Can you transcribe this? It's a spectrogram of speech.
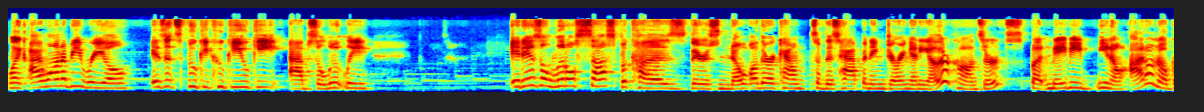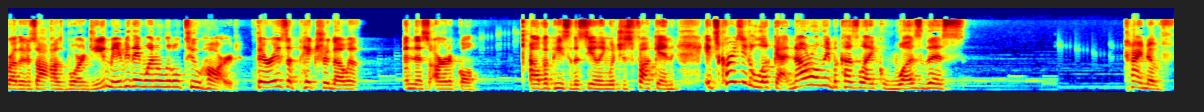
Like, I want to be real. Is it spooky kooky yuki? Absolutely. It is a little sus because there's no other accounts of this happening during any other concerts. But maybe, you know, I don't know, Brothers Osborne. Do you? Maybe they went a little too hard. There is a picture, though, in this article of a piece of the ceiling, which is fucking, it's crazy to look at. Not only because, like, was this kind of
